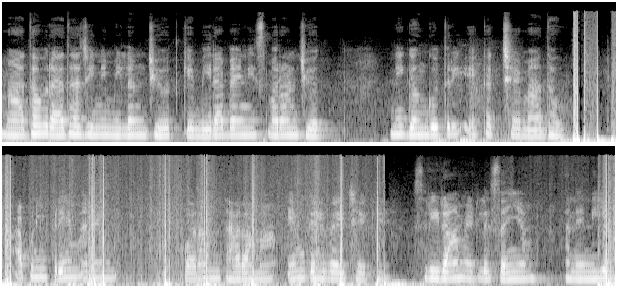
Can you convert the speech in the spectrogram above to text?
માધવ રાધાજીની મિલન જ્યોત કે મીરાબાઈની સ્મરણ જ્યોતની ગંગોત્રી એક જ છે માધવ. આપણી પ્રેમ અને પરમધારામાં એમ કહેવાય છે કે શ્રી રામ એટલે સંયમ અને નિયમ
